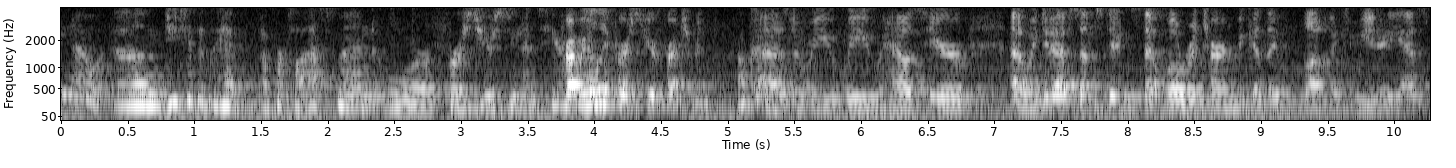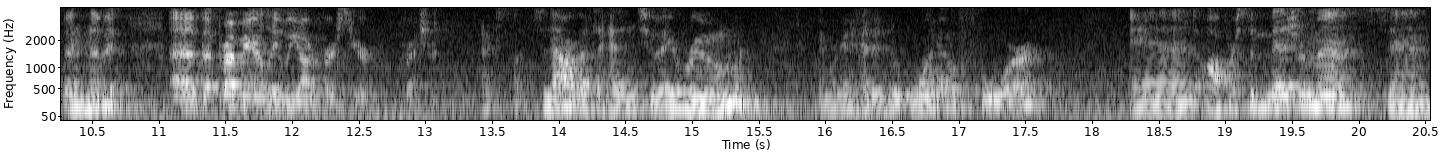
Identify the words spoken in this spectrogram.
you know? Um, do you typically have upperclassmen or first year students here? Primarily first year freshmen. Okay. Uh, so we, we house here, uh, we do have some students that will return because they love the community aspect of Mhm. it, uh, but primarily we are first year freshmen. Excellent. So now we're about to head into a room, and we're going to head into 104 and offer some measurements and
